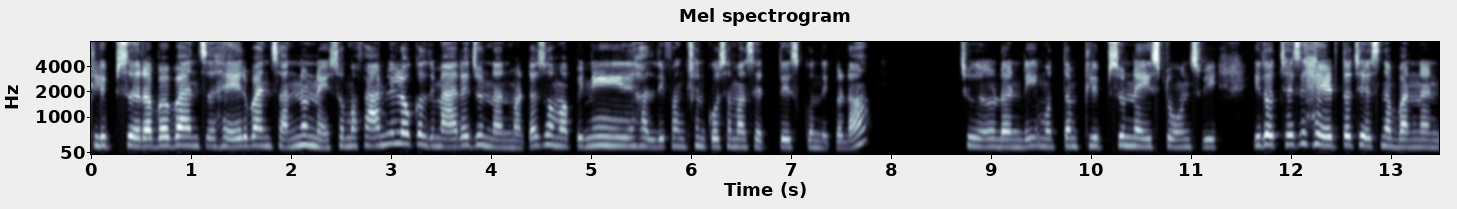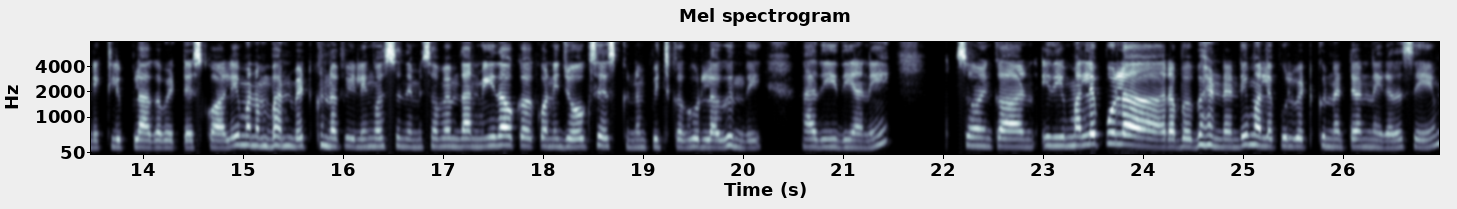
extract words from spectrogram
Clips, rubber bands, hair bands అన్నీ ఉన్నాయి సో, మా ఫ్యామిలీలో ఒకరిది మ్యారేజ్ ఉందనమాట. సో, మా పిన్ని హల్దీ ఫంక్షన్ కోసం ఆ సెట్ తీసుకుంది ఇక్కడ. చూడండి మొత్తం క్లిప్స్ ఉన్నాయి స్టోన్స్‌వి. ఇదొచ్చేసి హెయిర్‌తో చేసిన బన్ అండి. క్లిప్ లాగా పెట్టేసుకోవాలి. మనం బన్ పెట్టుకున్న ఫీలింగ్ వస్తుంది. సో, మేము దాని మీద ఒక కొన్ని జోక్స్ వేసుకున్నాం పిచ్చుక గూడులాగుంది. అది ఇది అని. సో, ఇంకా ఇది మల్లెపూల రబ్బర్ బ్యాండ్ అండి. మల్లెపూలు పెట్టుకున్నట్టే ఉన్నాయి కదా సేమ్.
